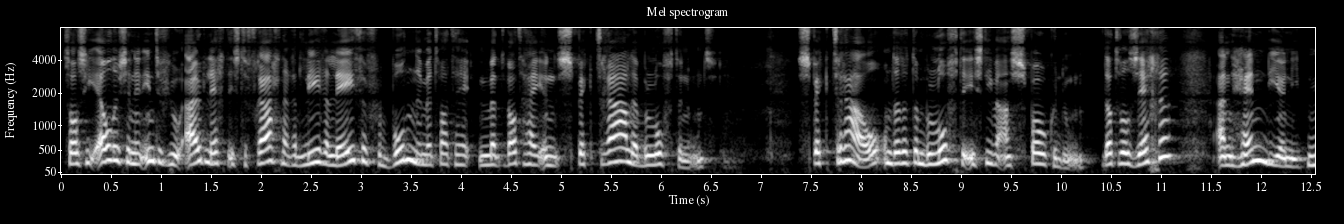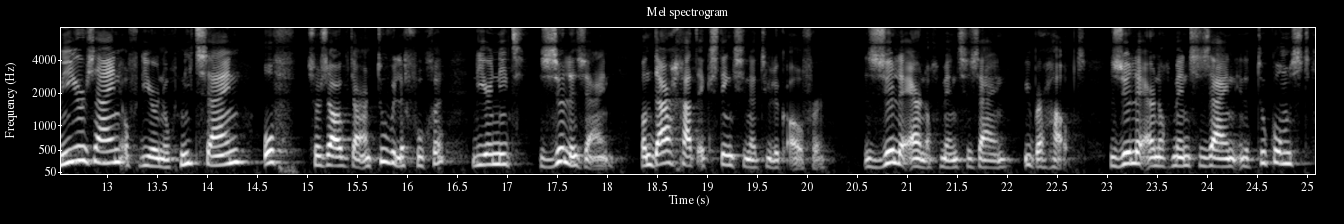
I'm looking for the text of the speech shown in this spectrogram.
Zoals hij elders in een interview uitlegt, is de vraag naar het leren leven verbonden met wat hij, met wat hij een spectrale belofte noemt. Spectraal, omdat het een belofte is die we aan spoken doen. Dat wil zeggen, aan hen die er niet meer zijn of die er nog niet zijn, of, zo zou ik daar aan toe willen voegen, die er niet zullen zijn. Want daar gaat extinctie natuurlijk over. Zullen er nog mensen zijn, überhaupt? Zullen er nog mensen zijn in de toekomst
